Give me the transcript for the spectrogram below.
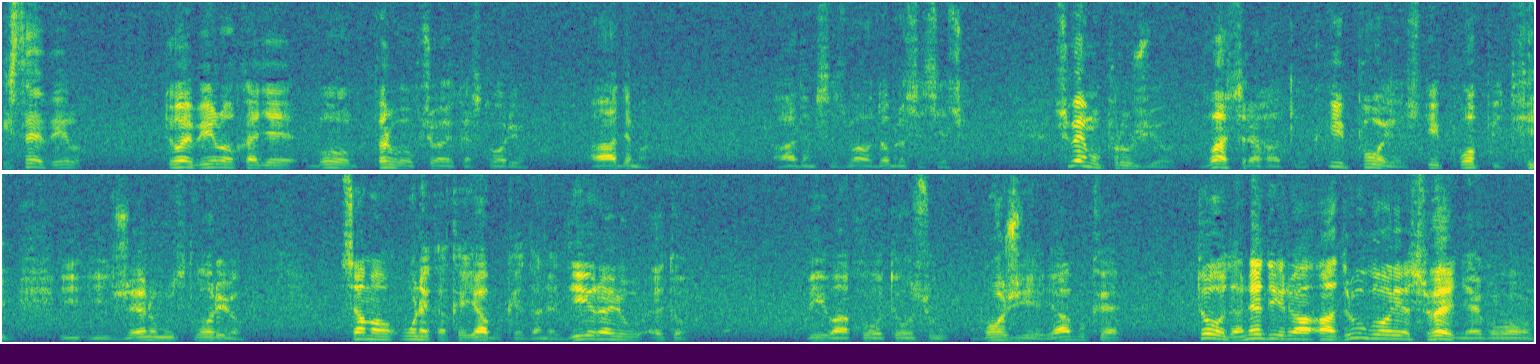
I šta je bilo? to je bilo kad je Bog prvog čovjeka stvorio, Adema. Adem se zvao, dobro se sjećam. Sve mu pružio, vas rahatluk, i pojest, i popit, i, i, i ženu mu stvorio. Samo u nekakve jabuke da ne diraju, eto, biva ko to su Božije jabuke, to da ne dira, a drugo je sve njegovom.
